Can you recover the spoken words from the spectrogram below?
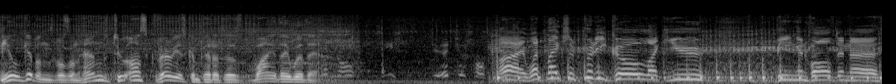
Neil Gibbons was on hand to ask various competitors why they were there. Hi, what makes a pretty girl like you being involved in uh,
